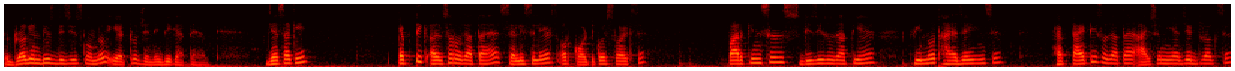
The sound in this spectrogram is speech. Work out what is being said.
तो ड्रग इंड्यूस डिज़ीज़ को हम लोग इएट्रोजेनिक भी कहते हैं। जैसा कि पेप्टिक अल्सर हो जाता है सेलिसिलेट्स और कॉर्टिकोस्टॉइड से। पार्किंसंस डिज़ीज़ हो जाती है फिनोथाइजाइन से। हेपेटाइटिस हो जाता है आइसोनियाजिड ड्रग से।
